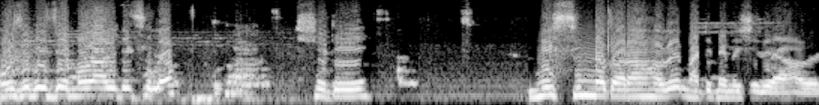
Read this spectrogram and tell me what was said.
মজুরি যে মোরালটি ছিল, সেটি নিশ্চিন্ন করা হবে, মাটিতে মিশিয়ে দেওয়া হবে।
